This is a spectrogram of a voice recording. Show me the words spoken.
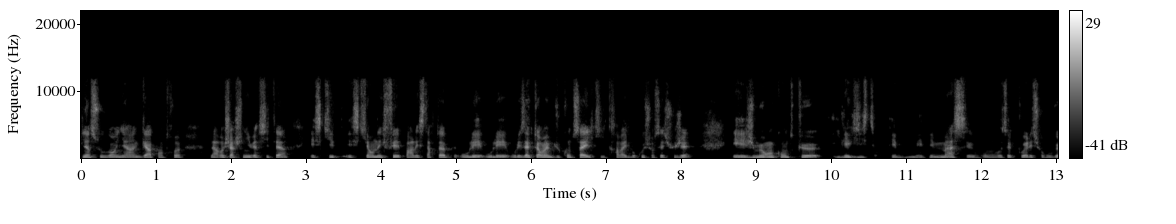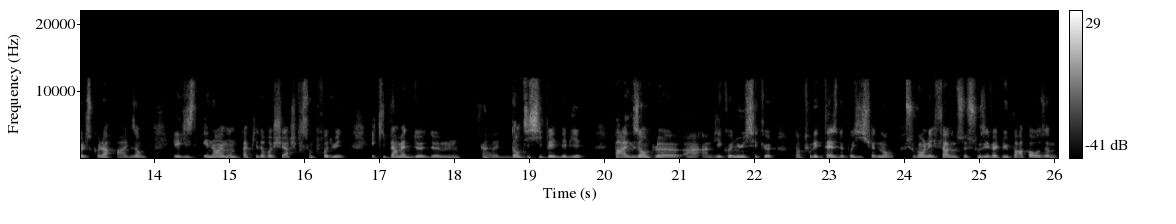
bien souvent, il y a un gap entre la recherche universitaire et ce qui est, ce qui est en effet par les startups ou les, ou, les, ou les acteurs même du conseil qui travaillent beaucoup sur ces sujets. Et je me rends compte qu'il existe des, des masses, vous pouvez aller sur Google Scholar par exemple, il existe énormément de papiers de recherche qui sont produits et qui permettent de, euh, d'anticiper des biais. Par exemple, euh, un, biais connu, c'est que dans tous les tests de positionnement, souvent les femmes se sous-évaluent par rapport aux hommes.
